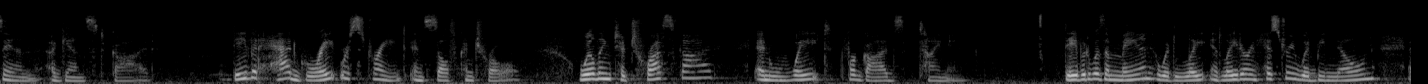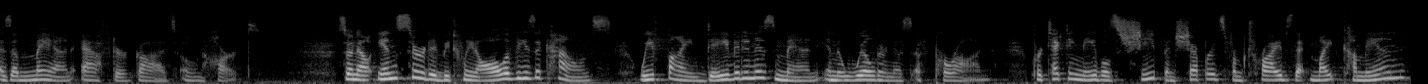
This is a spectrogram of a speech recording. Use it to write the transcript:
sin against God. David had great restraint and self control, willing to trust God and wait for God's timing. David was a man who would late, later in history would be known as a man after God's own heart. So now inserted between all of these accounts, we find David and his men in the wilderness of Paran, protecting Nabal's sheep and shepherds from tribes that might come in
